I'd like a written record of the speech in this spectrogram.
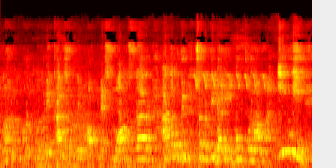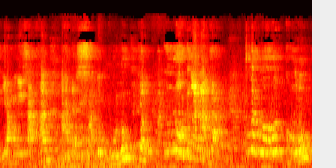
makhluk-makhluk mengerikan seperti Loch Monster, atau mungkin seperti dari buku lama ini yang mengisahkan ada satu gunung yang penuh dengan naga. Menurutku,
